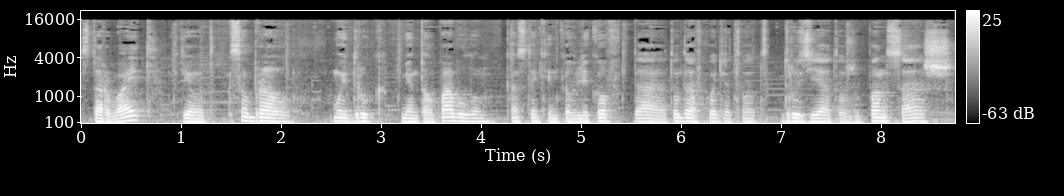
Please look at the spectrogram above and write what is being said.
Star White где вот собрал мой друг Ментал Пабулум, Константин Ковляков. Да, туда входят вот друзья тоже, Пансаж,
